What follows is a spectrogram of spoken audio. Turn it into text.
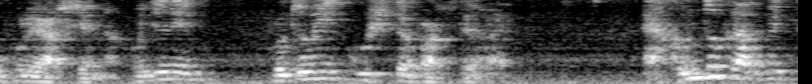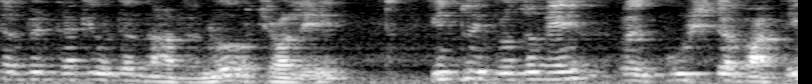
উপরে আসে না। ওই জন্য প্রথমেই কুশটা পাততে হয়। এখন তো কার্পেট টার্পেট থাকে, ওটা না চলে। কিন্তু প্রথমে ওই কুশটা পাতে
